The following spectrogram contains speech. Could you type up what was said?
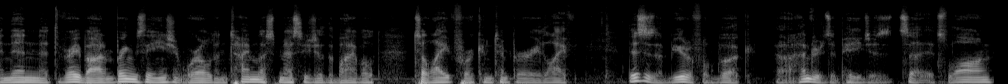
and then at the very bottom brings the ancient world and timeless message of the Bible to light for contemporary life. This is a beautiful book, uh, hundreds of pages. It's uh, it's long,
